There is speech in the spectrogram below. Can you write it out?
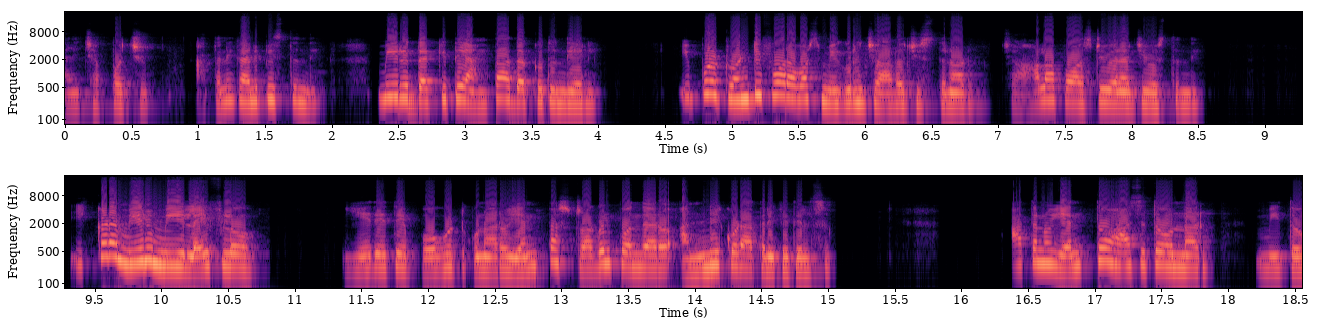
అని చెప్పొచ్చు. అతనికి అనిపిస్తుంది. మీరు దక్కితే అంతా దక్కుతుంది అని. ఇప్పుడు ట్వంటీ ఫోర్ అవర్స్ మీ గురించి ఆలోచిస్తున్నాడు. చాలా పాజిటివ్ ఎనర్జీ వస్తుంది. ఇక్కడ మీరు మీ లైఫ్లో ఏదైతే పోగొట్టుకున్నారో ఎంత స్ట్రగుల్ పొందారో అన్నీ కూడా అతనికి తెలుసు. అతను ఎంతో ఆశతో ఉన్నారు. మీతో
